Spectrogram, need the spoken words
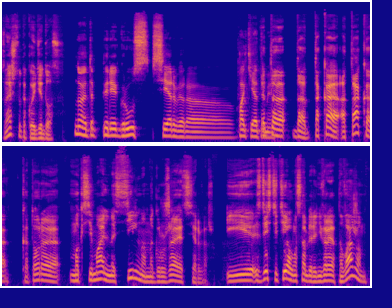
Знаешь, что такое DDoS? Ну, это перегруз сервера пакетами. Это, да, такая атака, которая максимально сильно нагружает сервер. И здесь TTL на самом деле невероятно важен,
